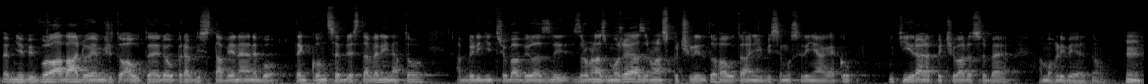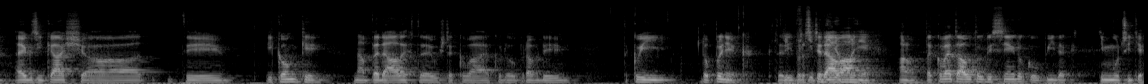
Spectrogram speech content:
ve mně vyvolává dojem, že to auto je opravdu stavěné, nebo ten koncept je stavený na to, aby lidi třeba vylezli zrovna z moře a zrovna skočili do toho auta, aniž by se museli nějak jako utírat a pečovat do sebe a mohli vyjet. No. Hmm. A jak říkáš, ty ikonky na pedálech, to je už taková jako opravdu takový doplněk, který Vtip, prostě dává... Doplněk. Ano, takové to auto, když si někdo koupí, tak tím určitě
